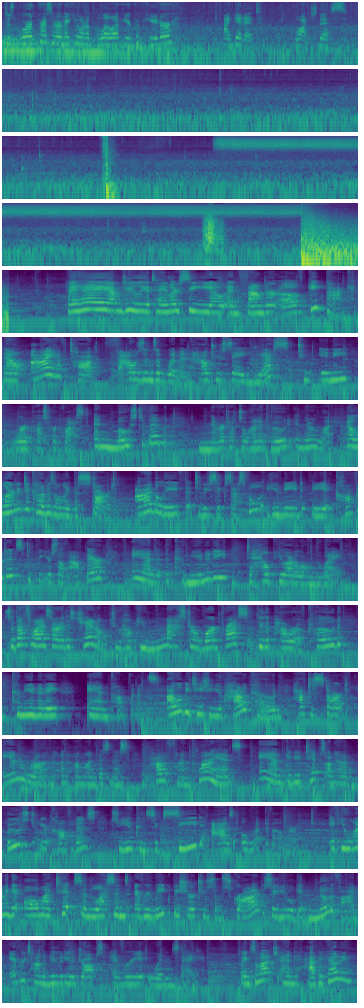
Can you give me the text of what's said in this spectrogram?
Does WordPress ever make you want to blow up your computer? I get it. Watch this. Hey, hey, I'm Julia Taylor, CEO and founder of GeekPack. Now, I have taught thousands of women how to say yes to any WordPress request, and most of them never touch a line of code in their life. Now, learning to code is only the start. I believe that to be successful, you need the confidence to put yourself out there and the community to help you out along the way. So that's why I started this channel to help you master WordPress through the power of code, community, and confidence. I will be teaching you how to code, how to start and run an online business, how to find clients, and give you tips on how to boost your confidence so you can succeed as a web developer. If you want to get all my tips and lessons every week, be sure to subscribe so you will get notified every time a new video drops every Wednesday. Thanks so much and happy coding!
